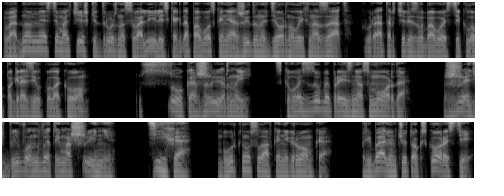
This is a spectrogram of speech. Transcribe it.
В одном месте мальчишки дружно свалились, когда повозка неожиданно дернула их назад. Куратор через лобовое стекло погрозил кулаком. «Сука, жирный!» — сквозь зубы произнес морда. «Жечь бы вон в этой машине!» «Тихо!» — буркнул Славка негромко. «Прибавим чуток скорости!»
